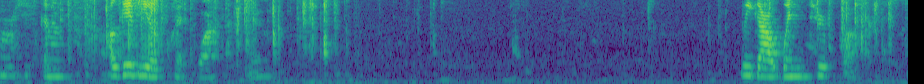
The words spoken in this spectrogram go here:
I'm just gonna, I'll give you a quick We got Winter Bucks.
